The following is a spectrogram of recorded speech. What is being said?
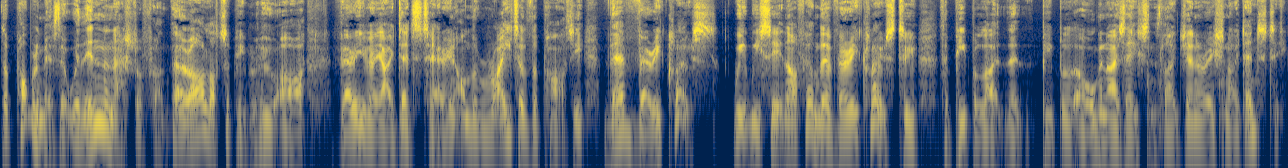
The problem is that within the National Front, there are lots of people who are very, very identitarian. On the right of the party, they're very close. We, we see it in our film. They're very close to, to people like the people, organizations like Generation Identity.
